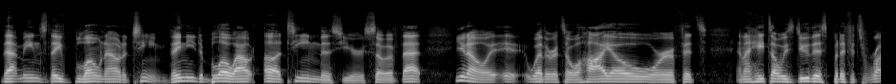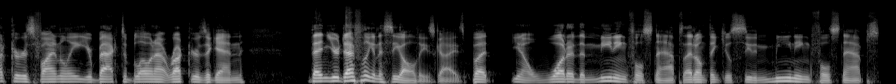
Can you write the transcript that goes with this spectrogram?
that means they've blown out a team. They need to blow out a team this year. So if that, you know, it, whether it's Ohio or if it's, and I hate to always do this, but if it's Rutgers finally, you're back to blowing out Rutgers again then you're definitely going to see all these guys. But, you know, what are the meaningful snaps? I don't think you'll see the meaningful snaps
